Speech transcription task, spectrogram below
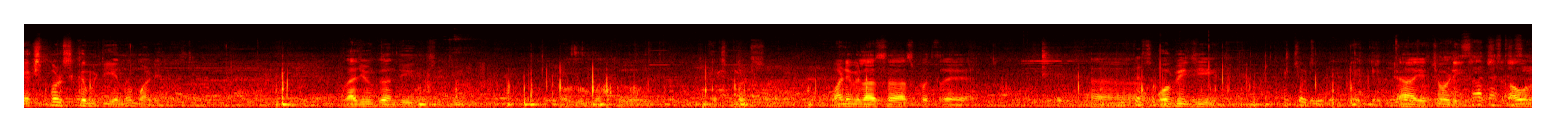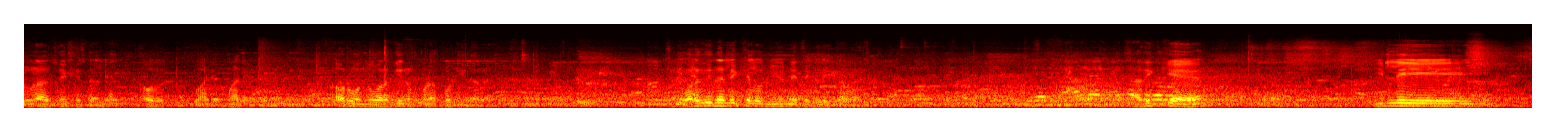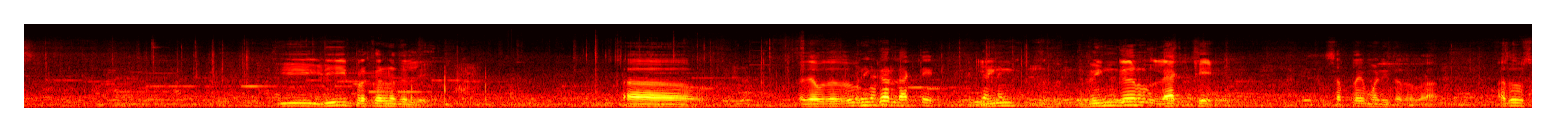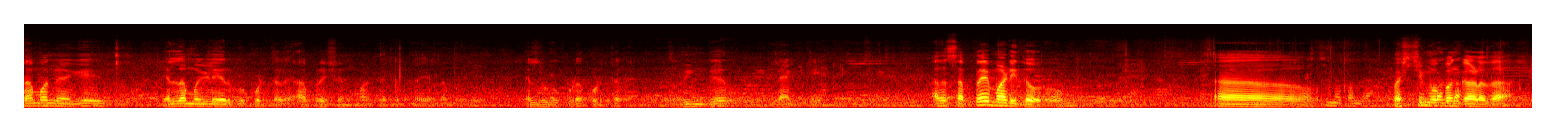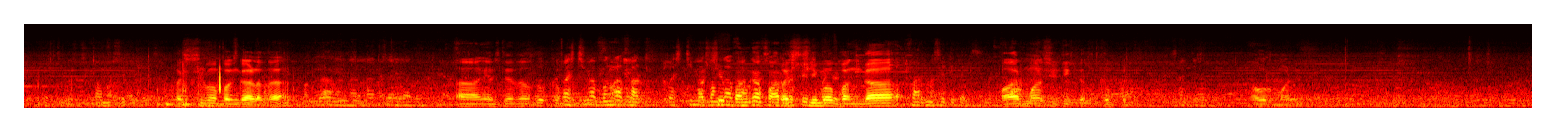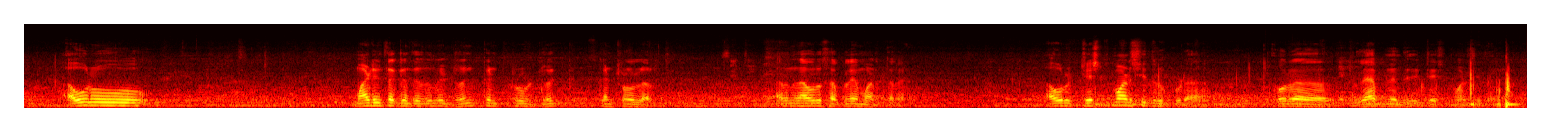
ಎಕ್ಸ್ಪರ್ಟ್ಸ್ ಕಮಿಟಿಯನ್ನು ಮಾಡಿದ್ದರು ರಾಜೀವ್ ಗಾಂಧಿ ಯೂನಿವರ್ಸಿಟಿ ಅವರು ಮತ್ತು ಎಕ್ಸ್ಪರ್ಟ್ಸ್ ವಾಣಿವಿಲಾಸ ಆಸ್ಪತ್ರೆ O B G H O D ಅವ್ರನ್ನ ಅಧ್ಯಕ್ಷದಲ್ಲಿ ಅವರು ಮಾಡಿ ಮಾಡಿದ್ದಾರೆ ಅವರು ಒಂದು ವರದಿನೂ ಕೂಡ ಕೊಟ್ಟಿದ್ದಾರೆ. ವರದಿನಲ್ಲಿ ಕೆಲವು ನ್ಯೂನತೆಗಳಿದ್ದಾವೆ. ಅದಕ್ಕೆ ಇಲ್ಲಿ ಈ ಇಡೀ ಪ್ರಕರಣದಲ್ಲಿ ಅದ್ಯಾವುದದು? Ringer lactate Ringer lactate supply ಮಾಡಿದ್ದಾರಲ್ಲ ಅದು ಸಾಮಾನ್ಯವಾಗಿ ಎಲ್ಲ ಮಹಿಳೆಯರಿಗೂ ಕೊಡ್ತಾರೆ. ಆಪರೇಷನ್ ಮಾಡ್ತಕ್ಕಂಥ ಎಲ್ಲ ಮಹಿಳೆಯರು ಎಲ್ಲರಿಗೂ ಕೂಡ ಕೊಡ್ತಾರೆ. ರಿಂಗರ್ ಲ್ಯಾಕ್ಟೇಟ್ ಅದು ಸಪ್ಲೈ ಮಾಡಿದ್ದವರು ಆ, ಪಶ್ಚಿಮ ಬಂಗಾಳದ ಪಶ್ಚಿಮ ಬಂಗಾಳದ ಪಶ್ಚಿಮ ಬಂಗಾ ಫಾರ್ಮಾಸ್ಯೂಟಿಕಲ್ ಕಂಪನಿ. ಅವರು ಮಾಡಿ ಅವರು ಮಾಡಿರ್ತಕ್ಕಂಥದ್ದನ್ನು ಡ್ರಂಕ್ ಕಂಟ್ರೋಲ್ ಡ್ರಗ್ ಕಂಟ್ರೋಲರ್ ಅದನ್ನು ಅವರು ಸಪ್ಲೈ ಮಾಡ್ತಾರೆ. ಅವರು ಟೆಸ್ಟ್ ಮಾಡಿಸಿದ್ರು ಕೂಡ ಅವರ ಲ್ಯಾಬ್ನಲ್ಲಿ ಟೆಸ್ಟ್ ಮಾಡಿಸಿದ್ದಾರೆ.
